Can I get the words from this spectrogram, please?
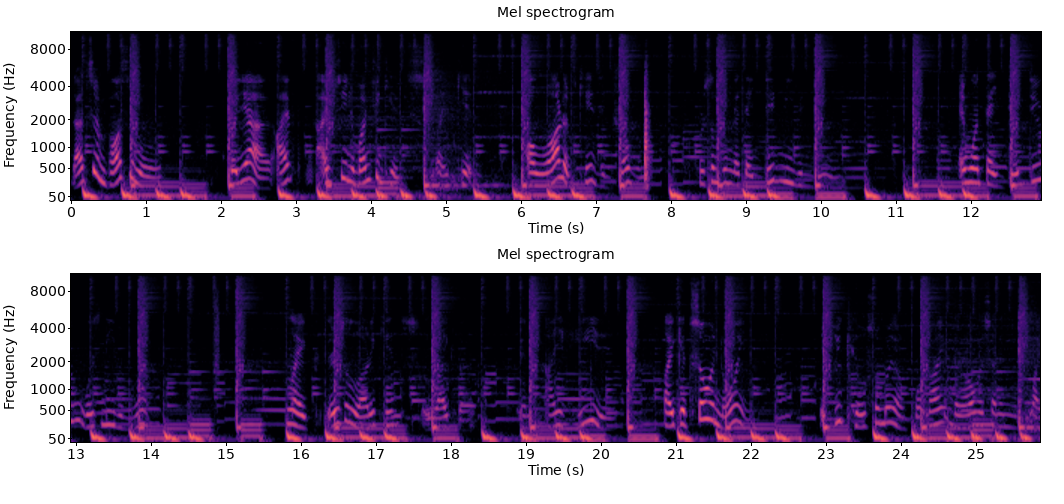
that's impossible. But yeah, I've I've seen a bunch of kids like get a lot of kids in trouble for something that they didn't even do. And what they did do wasn't even wrong. Like, there's a lot of kids like that. And I hate it. Like, it's so annoying. If you kill somebody on Fortnite, they're all of a sudden, like,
